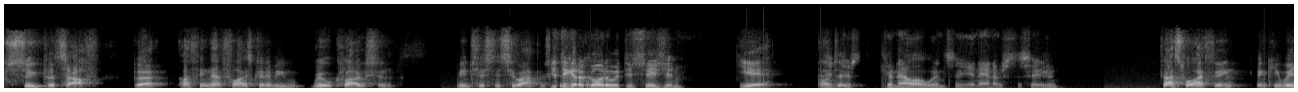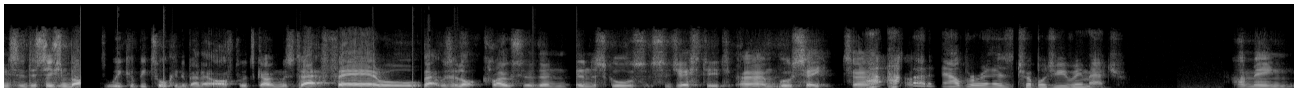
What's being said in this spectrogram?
super tough. But I think that fight's going to be real close and be interesting to see what happens. You think it'll go to a decision? Yeah, I do. Just Canelo wins the unanimous decision. That's what I think. I think he wins the decision, but we could be talking about it afterwards. Going, was that fair, or that was a lot closer than than the scores suggested? Um, we'll see. So, how, how about an Alvarez Triple G rematch? I mean,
